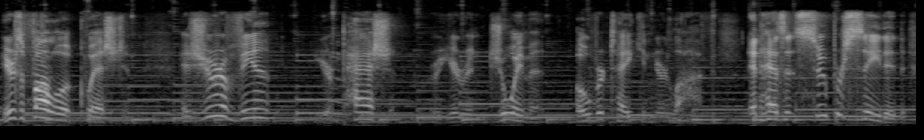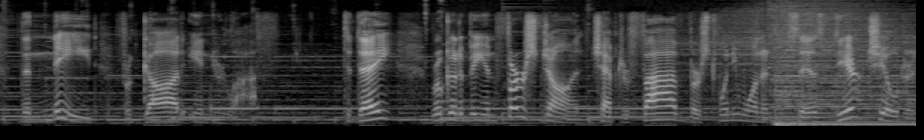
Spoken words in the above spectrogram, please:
Here's a follow up question Has your event, your passion, or your enjoyment overtaken your life? And has it superseded the need for God in your life? Today, we're going to be in 1 John chapter 5 verse 21 and it says, "Dear children,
